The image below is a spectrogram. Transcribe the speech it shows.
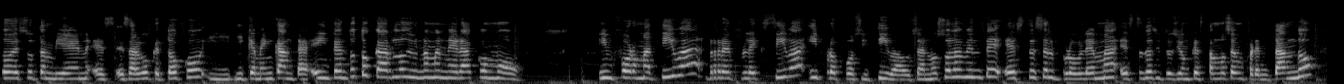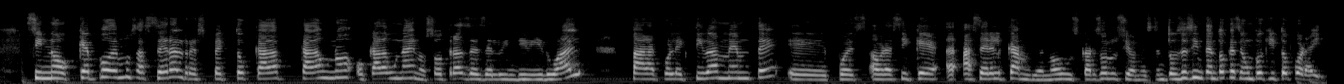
Todo eso también es, es algo que toco y, y que me encanta. E intento tocarlo de una manera como informativa, reflexiva y propositiva. O sea, no solamente este es el problema, esta es la situación que estamos enfrentando, sino qué podemos hacer al respecto cada, cada uno o cada una de nosotras desde lo individual para colectivamente, eh, pues ahora sí que hacer el cambio, ¿no? Buscar soluciones. Entonces intento que sea un poquito por ahí.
